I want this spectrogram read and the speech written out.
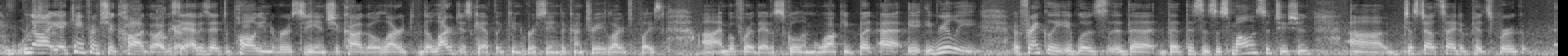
before. No, I, I came from Chicago. I was Okay. at, I was at DePaul University in Chicago, large, the largest Catholic university in the country, large place, uh, and before that, a school in Milwaukee. But uh, it, it really, frankly, it was that that this is a small institution uh, just outside of Pittsburgh, uh,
